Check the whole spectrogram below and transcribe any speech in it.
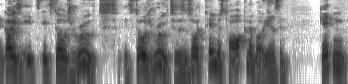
and guys, it's it's those roots. It's those roots. This is what Tim is talking about. You know, saying getting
